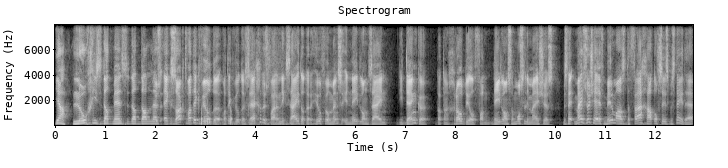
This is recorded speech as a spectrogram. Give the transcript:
Ja, logisch dat mensen dat dan met... Dus exact wat ik, wilde, wat ik wilde zeggen, dus waarin ik zei dat er heel veel mensen in Nederland zijn die denken dat een groot deel van Nederlandse moslimmeisjes besneden... Mijn zusje heeft meermaals de vraag gehad of ze is besneden, hè?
